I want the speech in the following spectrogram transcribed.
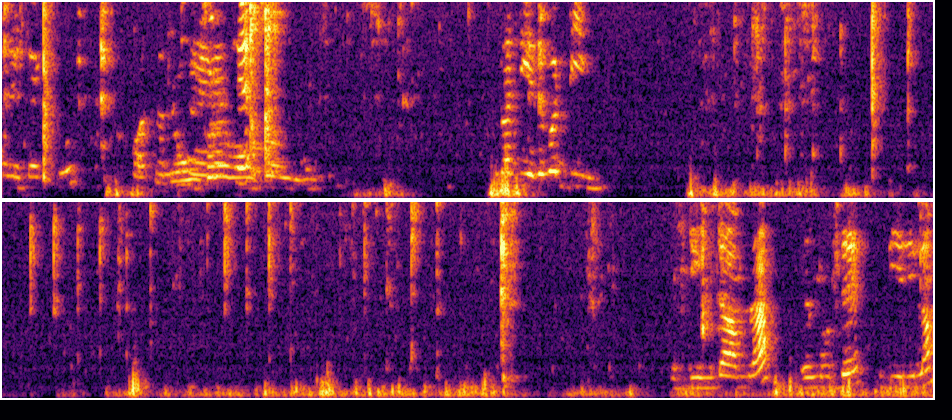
আর এটা একটু কষানো হয়ে গেছে এবার দিয়ে দেবো ডিম ডিমটা আমরা এর মধ্যে দিয়ে দিলাম।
